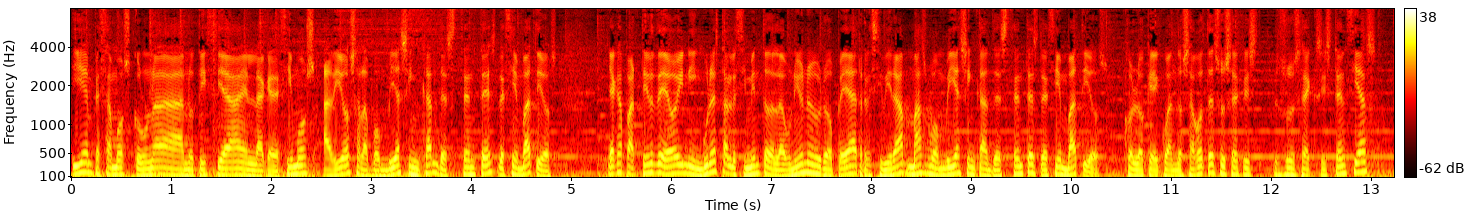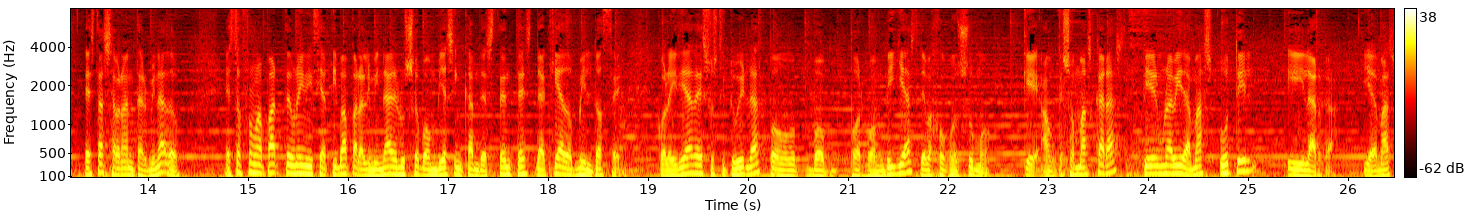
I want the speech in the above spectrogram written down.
Y empezamos con una noticia en la que decimos adiós a las bombillas incandescentes de 100 vatios, ya que a partir de hoy ningún establecimiento de la Unión Europea recibirá más bombillas incandescentes de 100 vatios, con lo que cuando se agoten sus, exis- sus existencias, estas se habrán terminado. Esto forma parte de una iniciativa para eliminar el uso de bombillas incandescentes de aquí a 2012, con la idea de sustituirlas por, por bombillas de bajo consumo, que aunque son más caras, tienen una vida más útil y larga, y además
